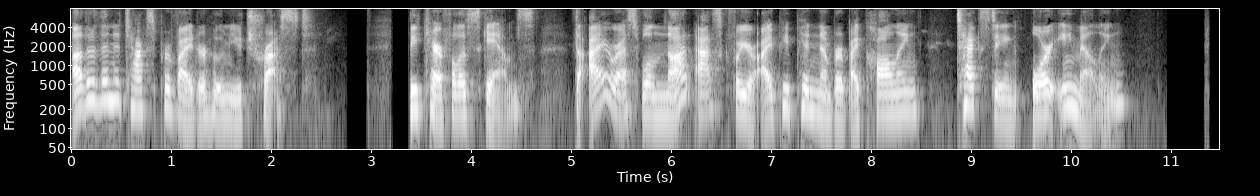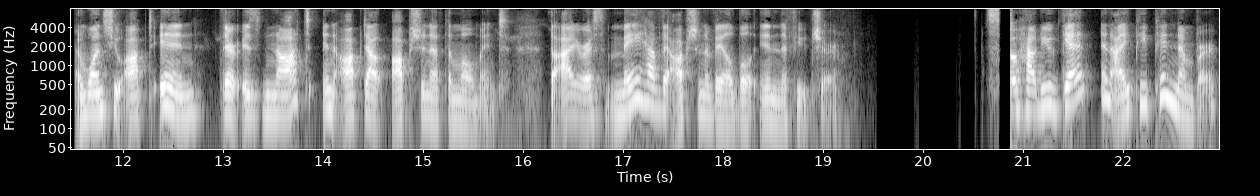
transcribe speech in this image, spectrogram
other than a tax provider whom you trust. Be careful of scams. The IRS will not ask for your IP PIN number by calling, texting, or emailing. And once you opt in, there is not an opt out option at the moment. The IRS may have the option available in the future. So, how do you get an IP PIN number?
